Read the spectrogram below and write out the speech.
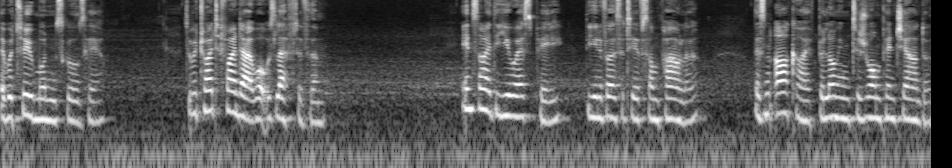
There were two modern schools here. So we tried to find out what was left of them. Inside the USP, the University of Sao Paulo, there's an archive belonging to João Penteado,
